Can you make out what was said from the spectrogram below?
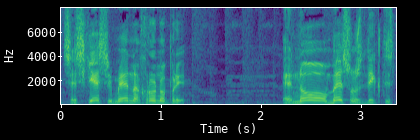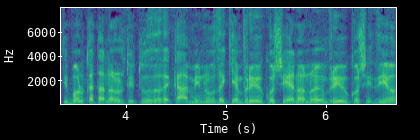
σε σχέση με ένα χρόνο πριν. Ενώ ο μέσος δείκτης τιμών καταναλωτή του 12 μηνού Δεκεμβρίου 21 Νοεμβρίου 22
